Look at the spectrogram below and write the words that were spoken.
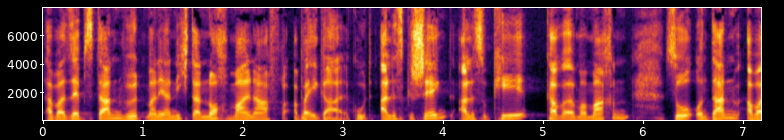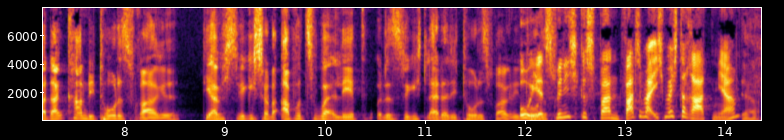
Aber selbst dann wird man ja nicht dann nochmal nachfragen. Aber egal, gut, alles geschenkt, alles okay, kann man immer machen. So, und dann, aber dann kam die Todesfrage. Die habe ich wirklich schon ab und zu mal erlebt. Und das ist wirklich leider die Todesfrage. Die Oh, Todes jetzt bin ich gespannt. Warte mal, ich möchte raten, ja? Ja.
